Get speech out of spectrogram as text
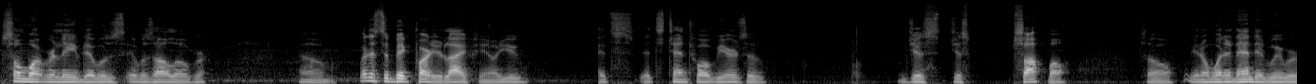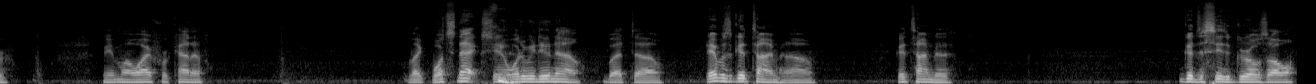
somewhat relieved it was it was all over. Um, but it's a big part of your life, you know. You, it's it's 10, 12 years of just just softball. So you know, when it ended, we were, me and my wife were kind of like, what's next? You know, what do we do now? But uh, it was a good time. Uh, good time to good to see the girls all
